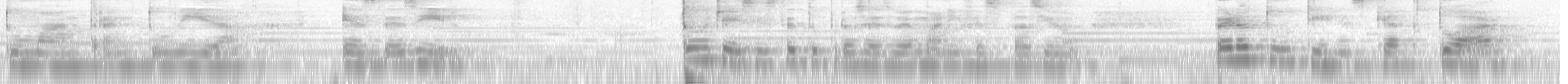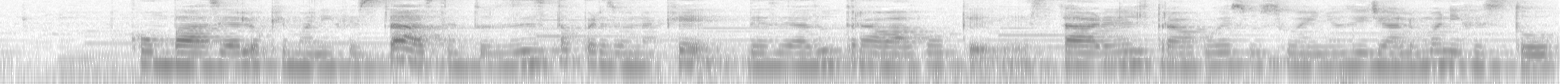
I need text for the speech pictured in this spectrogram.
tu mantra en tu vida, es decir, tú ya hiciste tu proceso de manifestación, pero tú tienes que actuar con base a lo que manifestaste. Entonces esta persona que desea su trabajo, que estar en el trabajo de sus sueños y ya lo manifestó,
